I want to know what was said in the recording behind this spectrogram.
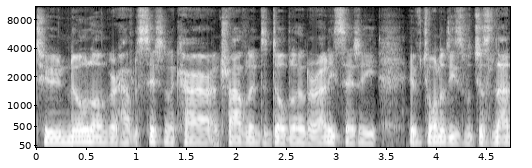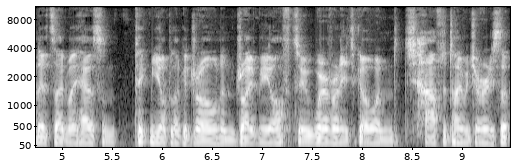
to no longer have to sit in a car and travel into Dublin or any city. If one of these would just land outside my house and pick me up like a drone and drive me off to wherever I need to go and half the time of journey. So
